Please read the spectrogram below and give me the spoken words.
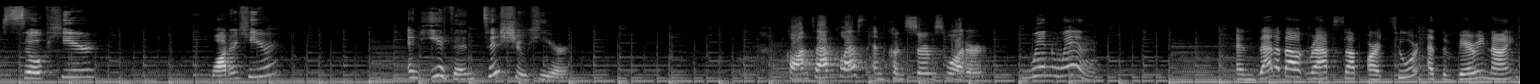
Soap here, water here, and even tissue here. Contactless and conserves water. Win-win! And that about wraps up our tour at the very nice,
